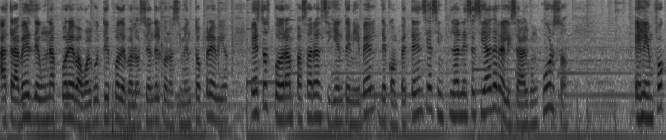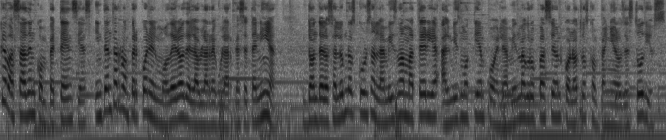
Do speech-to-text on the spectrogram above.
a través de una prueba o algún tipo de evaluación del conocimiento previo, estos podrán pasar al siguiente nivel de competencia sin la necesidad de realizar algún curso. El enfoque basado en competencias intenta romper con el modelo del aula regular que se tenía, donde los alumnos cursan la misma materia al mismo tiempo en la misma agrupación con otros compañeros de estudios.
